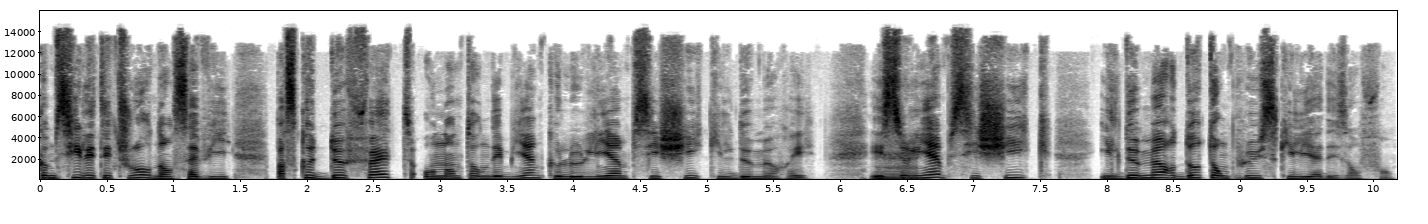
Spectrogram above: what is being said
comme s'il était toujours dans sa vie, parce que de fait, on entendait bien que le lien psychique, il demeurait, et ce Hmm. lien psychique, il demeure d'autant plus qu'il y a des enfants.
